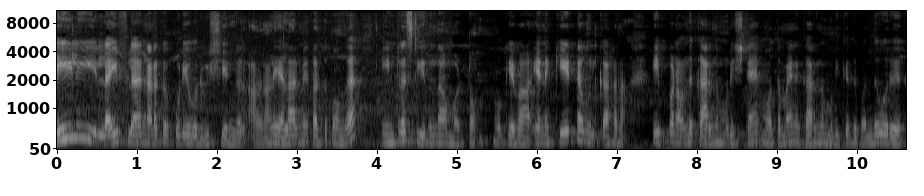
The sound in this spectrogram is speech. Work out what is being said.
டெய்லி லைஃப்பில் நடக்கக்கூடிய ஒரு விஷயங்கள். அதனால் எல்லாருமே கற்றுக்கோங்க இன்ட்ரெஸ்ட் இருந்தால் மட்டும் ஓகேவா என்னை கேட்டவங்களுக்காக தான். இப்போ நான் வந்து கறந்து முடிச்சிட்டேன். மொத்தமாக எனக்கு கறந்து முடிக்கிறதுக்கு வந்து ஒரு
